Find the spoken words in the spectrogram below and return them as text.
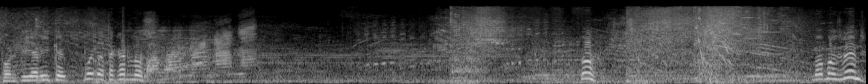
Porque ya vi que puedo atacarlos. Oh. Vamos, ven.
